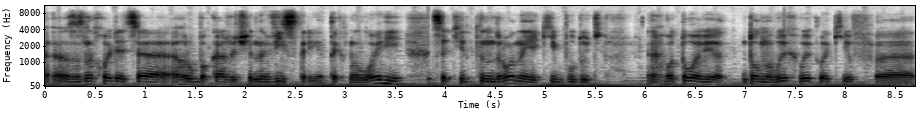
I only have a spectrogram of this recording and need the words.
е, знаходяться, грубо кажучи, на вістрі технологій. Це ті дрони, які будуть готові до нових викликів, е,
